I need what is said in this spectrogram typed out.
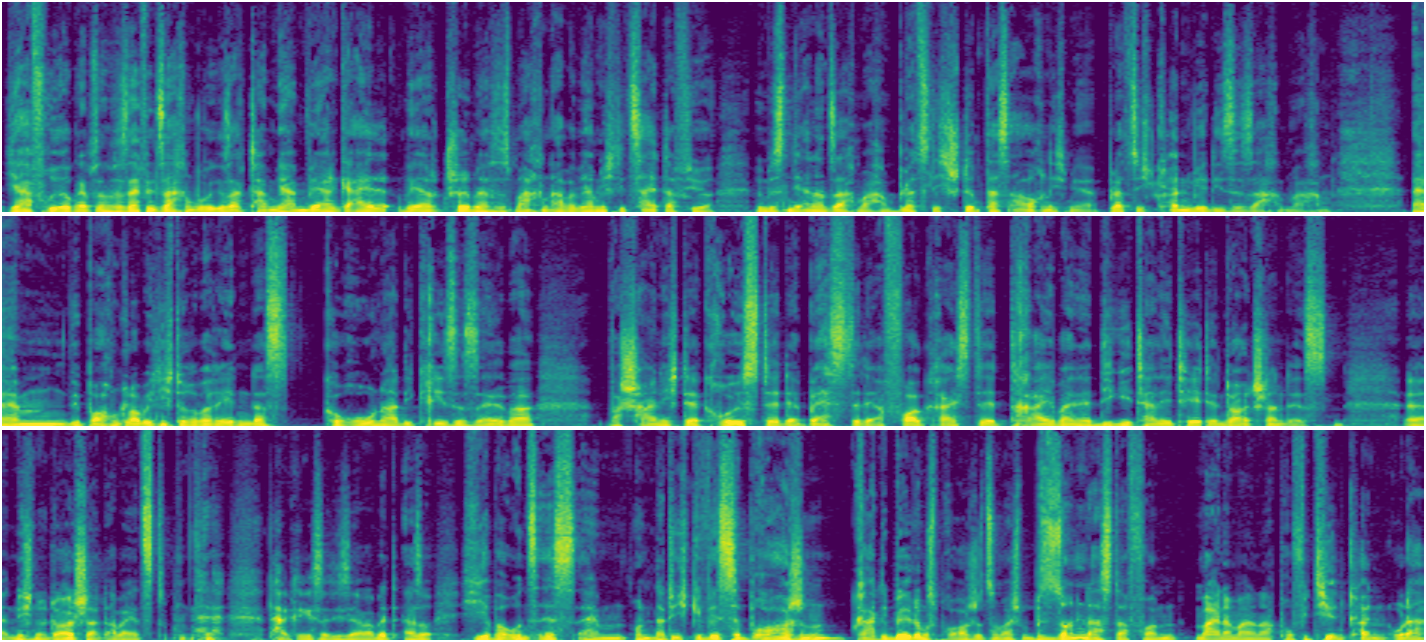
ja, früher gab es sehr viele Sachen, wo wir gesagt haben, ja, wäre geil, wäre schön, wenn wir das machen, aber wir haben nicht die Zeit dafür. Wir müssen die anderen Sachen machen. Plötzlich stimmt das auch nicht mehr. Plötzlich können wir diese Sachen machen. Ähm, wir brauchen, glaube ich, nicht darüber reden, dass Corona, die Krise selber, wahrscheinlich der größte, der beste, der erfolgreichste Treiber der Digitalität in Deutschland ist. Äh, nicht nur in Deutschland, aber jetzt, da kriege ich es natürlich selber mit. Also hier bei uns ist ähm, und natürlich gewisse Branchen, gerade die Bildungsbranche zum Beispiel, besonders davon meiner Meinung nach profitieren können. Oder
